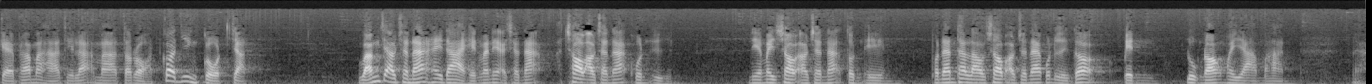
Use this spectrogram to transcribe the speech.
แก่พระมหาเถระมาตลอดก็ยิ่งโกรธจัด หวังจะเอาชนะให้ได้เห็นว่าเนี่ยชนะชอบเอาชนะคนอื่น เนี่ยไม่ชอบเอาชนะตนเอง เพราะนั้นถ้าเราชอบเอาชนะคนอื่นก็เป็นลูกน้องพญามารนะ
